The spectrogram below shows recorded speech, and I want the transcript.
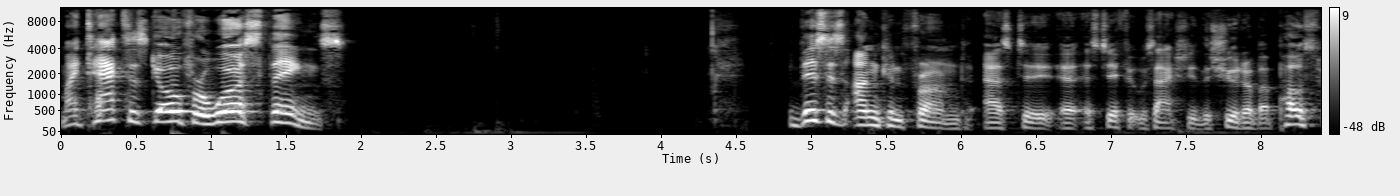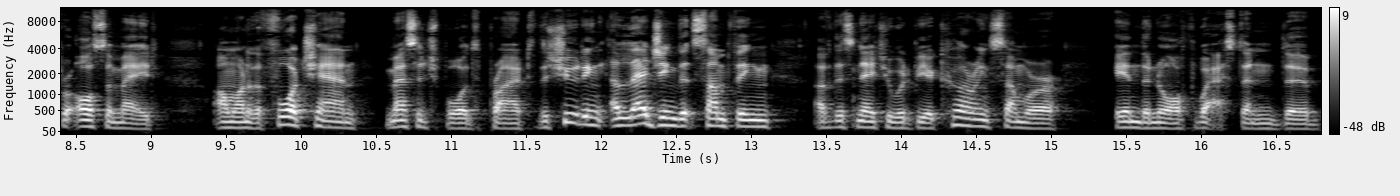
My taxes go for worse things. This is unconfirmed as to uh, as to if it was actually the shooter, but posts were also made on one of the 4chan message boards prior to the shooting, alleging that something of this nature would be occurring somewhere in the northwest. And the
